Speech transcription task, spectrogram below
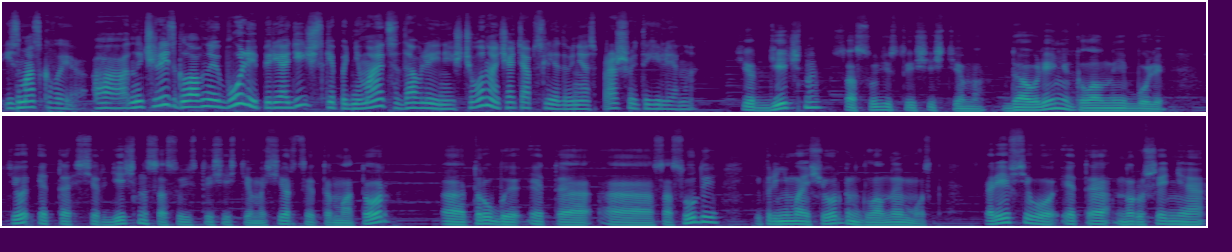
из Москвы. А, начались головные боли и периодически поднимается давление. С чего начать обследование, спрашивает Елена. Сердечно-сосудистая система. Давление, головные боли. Все это сердечно-сосудистая система. Сердце это мотор, а, трубы это а, сосуды, и принимающий орган головной мозг. Скорее всего, это нарушение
